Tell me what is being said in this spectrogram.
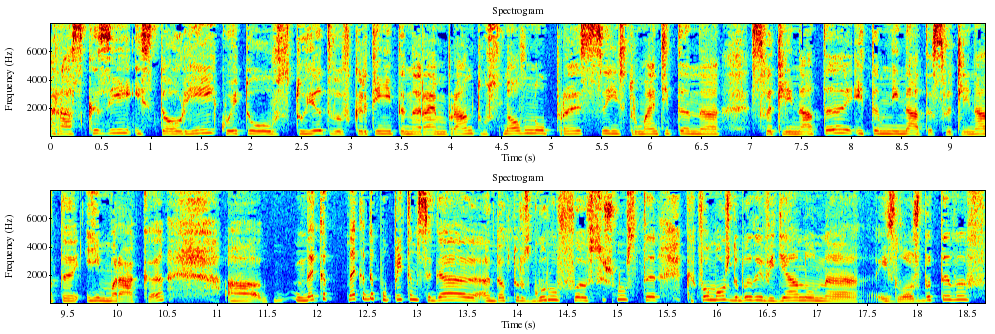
разкази, истории, които стоят в картините на Рембрандт, основно през инструментите на светлината и тъмнината, светлината и мрака. А, нека, нека да попитам сега доктор Сгуров, всъщност какво може да бъде видяно на изложбата в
